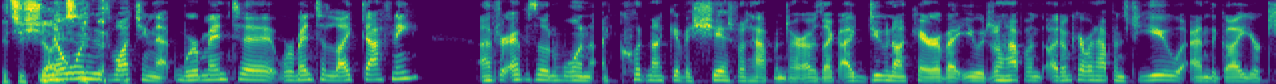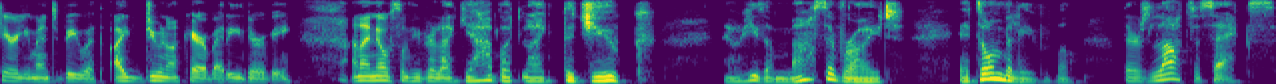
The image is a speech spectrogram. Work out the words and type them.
it's just shite. no one who's watching that. We're meant to we're meant to like Daphne. After episode one, I could not give a shit what happened to her. I was like, I do not care about you. It don't happen. I don't care what happens to you and the guy you're clearly meant to be with. I do not care about either of you. And I know some people are like, yeah, but like the Duke, now he's a massive ride. It's unbelievable. There's lots of sex.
